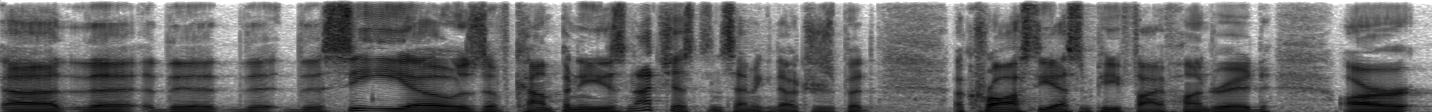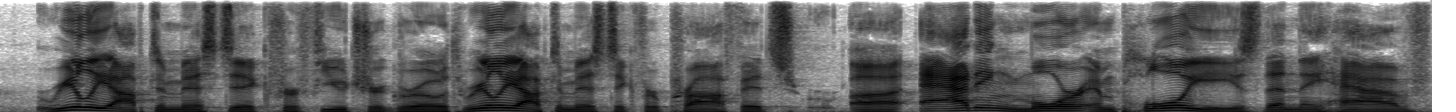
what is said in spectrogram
uh, the the the the CEOs of companies, not just in semiconductors, but across the S and P 500, are really optimistic for future growth. Really optimistic for profits. Uh, adding more employees than they have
